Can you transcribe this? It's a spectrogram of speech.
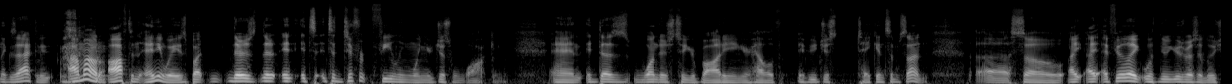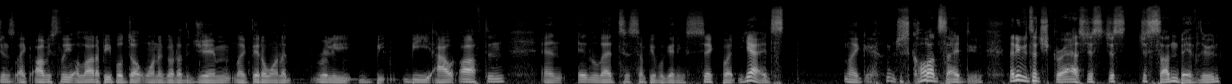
exactly i'm out often anyways but there's there it, it's it's a different feeling when you're just walking and it does wonders to your body and your health if you just take in some sun uh, so I, I I feel like with New Year's resolutions, like obviously a lot of people don't want to go to the gym, like they don't want to really be be out often, and it led to some people getting sick. But yeah, it's like just go outside, dude. Not even touch grass, just just just sunbathe, dude.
